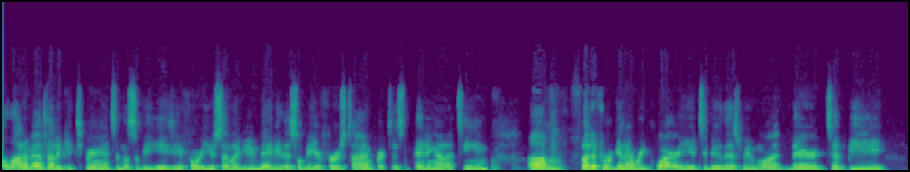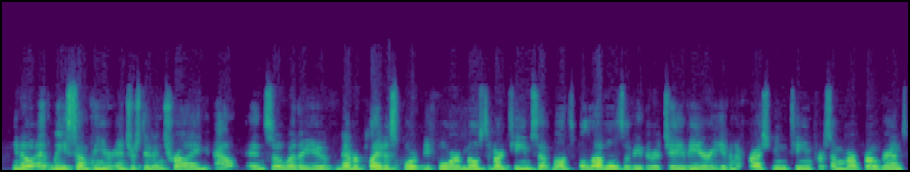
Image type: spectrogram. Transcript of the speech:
a lot of athletic experience and this will be easy for you. Some of you, maybe this will be your first time participating on a team. Um, but if we're going to require you to do this, we want there to be, you know, at least something you're interested in trying out. And so whether you've never played a sport before, most of our teams have multiple levels of either a JV or even a freshman team for some of our programs.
